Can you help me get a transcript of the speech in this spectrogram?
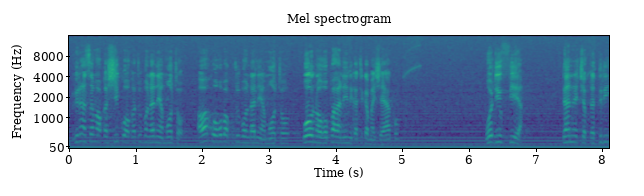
Biblia inasema wakashikwa wakatupwa ndani ya moto. Hawakuogopa kutupwa ndani ya moto. Wewe unaogopa nini katika maisha yako? What do you fear? Daniel chapter 3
